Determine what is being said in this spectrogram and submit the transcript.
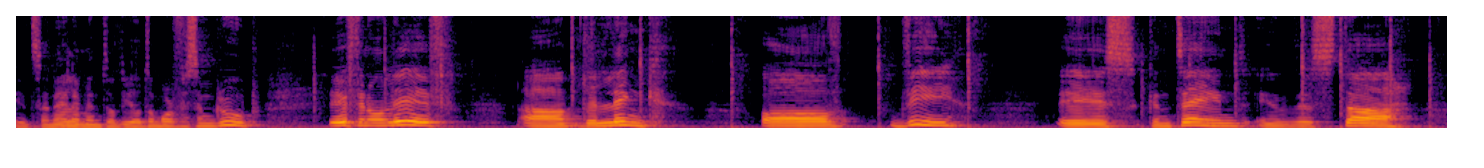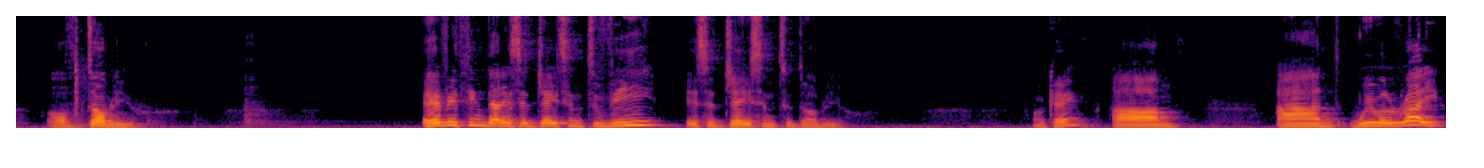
it's an element of the automorphism group, if and only if um, the link of V is contained in the star of W. Everything that is adjacent to V is adjacent to W. Okay? Um, and we will write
